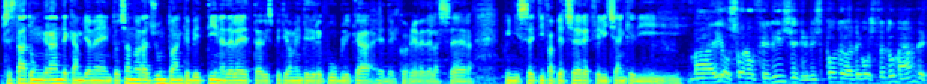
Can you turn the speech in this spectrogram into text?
c'è stato un grande cambiamento, ci hanno raggiunto anche Bettina ed Eletta rispettivamente di Repubblica e del Corriere della Sera, quindi se ti fa piacere felice anche di... Ma io sono felice di rispondere alle vostre domande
